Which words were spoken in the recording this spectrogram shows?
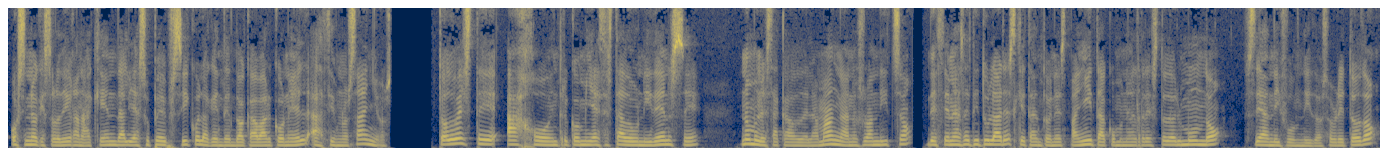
O sino que se lo digan a Kendall y a su Pepsi con la que intentó acabar con él hace unos años. Todo este ajo, entre comillas, estadounidense no me lo he sacado de la manga, nos lo han dicho decenas de titulares que tanto en Españita como en el resto del mundo se han difundido, sobre todo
